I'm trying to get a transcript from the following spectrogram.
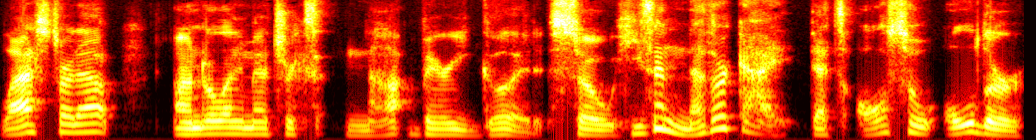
Last start out, underlying metrics not very good. So he's another guy that's also older.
